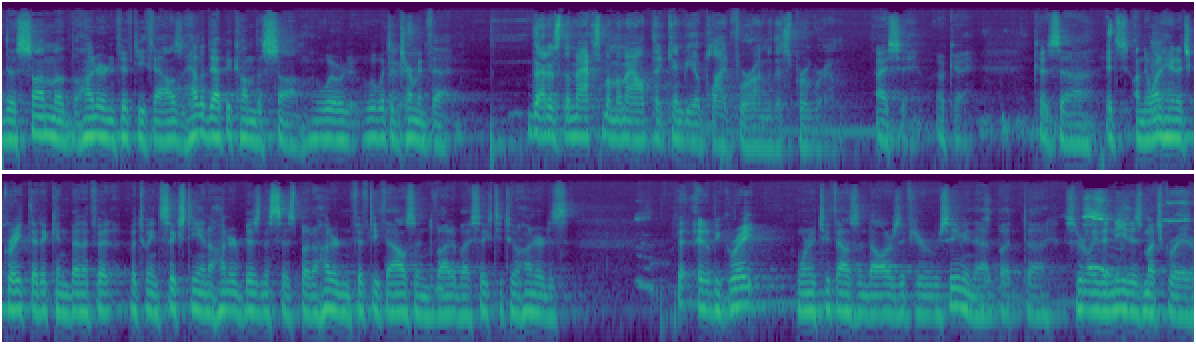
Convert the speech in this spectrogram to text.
the sum of 150,000, how did that become the sum? Where- What determined that? That is the maximum amount that can be applied for under this program. I see, okay. Because it's, on the one hand, it's great that it can benefit between 60 and 100 businesses, but 150,000 divided by 60 to 100 is, it'll be great, one or $2,000 if you're receiving that, but uh, certainly the need is much greater.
